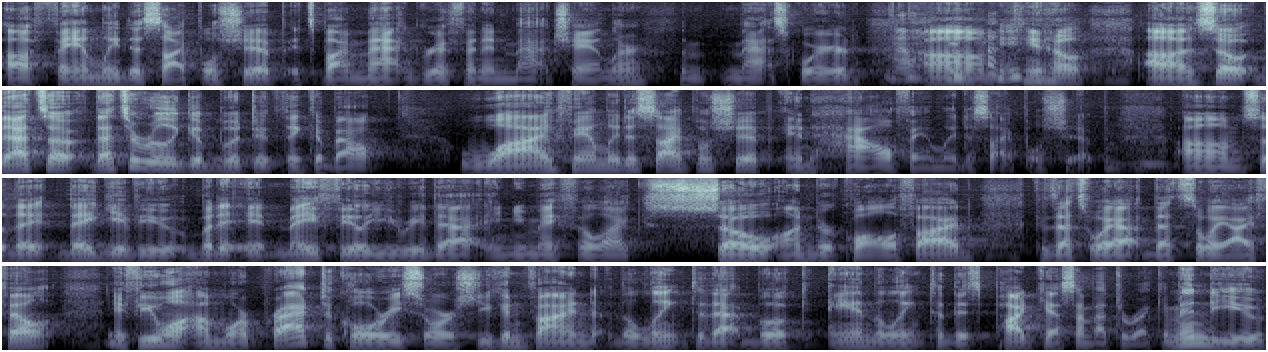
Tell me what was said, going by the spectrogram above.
uh, Family Discipleship. It's by Matt Griffin and Matt Chandler, the Matt squared. Um, you know, uh, so that's a that's a really good book to think about why family discipleship and how family discipleship. Mm-hmm. Um, so they, they give you, but it, it, may feel you read that and you may feel like so underqualified because that's the way I, that's the way I felt. If you want a more practical resource, you can find the link to that book and the link to this podcast I'm about to recommend to you,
